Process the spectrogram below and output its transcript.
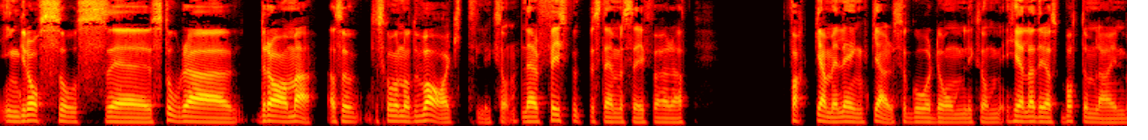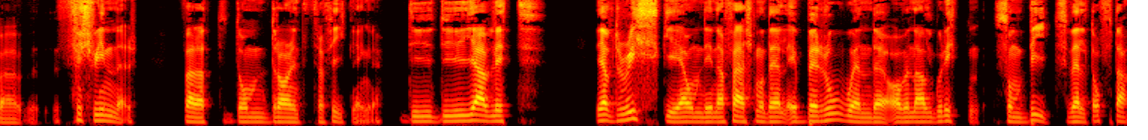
Ingrossos eh, stora drama. Alltså det ska vara något vagt liksom. När Facebook bestämmer sig för att fucka med länkar så går de liksom, hela deras bottom line bara försvinner. För att de drar inte trafik längre. Det, det är ju jävligt, jävligt risky om din affärsmodell är beroende av en algoritm som byts väldigt ofta.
